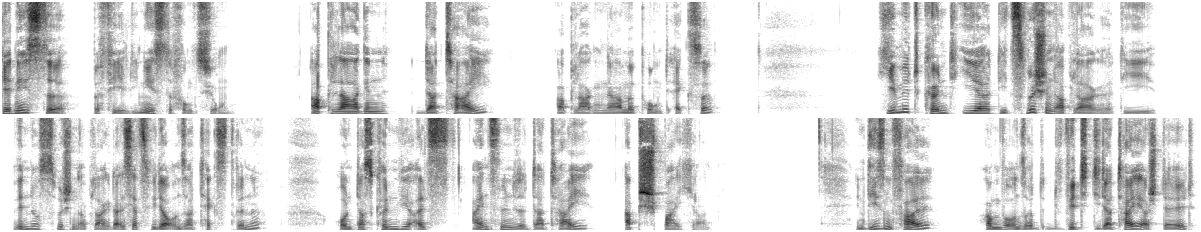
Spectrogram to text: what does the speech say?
Der nächste Befehl, die nächste Funktion. Ablagendatei, Ablagenname.exe. Hiermit könnt ihr die Zwischenablage, die Windows-Zwischenablage, da ist jetzt wieder unser Text drin und das können wir als einzelne Datei abspeichern. In diesem Fall haben wir unsere, wird die Datei erstellt,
